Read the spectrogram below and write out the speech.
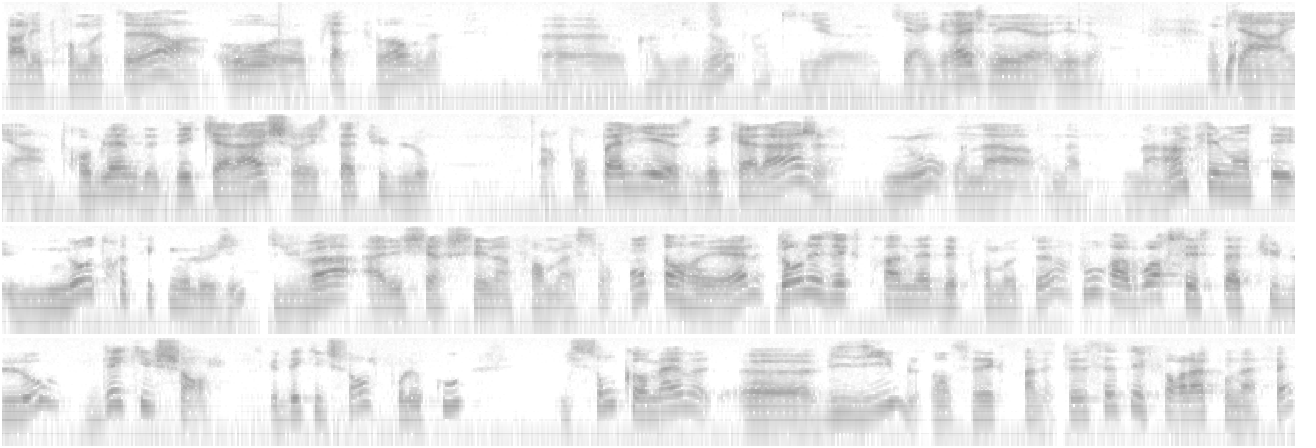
par les promoteurs aux, plateformes euh, comme les nôtres hein, qui, euh, qui, agrègent les, offres. Donc il y, a, a un problème de décalage sur les statuts de l'eau. Alors pour pallier ce décalage, nous, on a, implémenté une autre technologie qui va aller chercher l'information en temps réel dans les extranets des promoteurs pour avoir ces statuts de l'eau dès qu'ils changent. Parce que dès qu'ils changent, pour le coup, ils sont quand même euh, visibles dans ces extranets. C'est cet effort-là qu'on a fait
